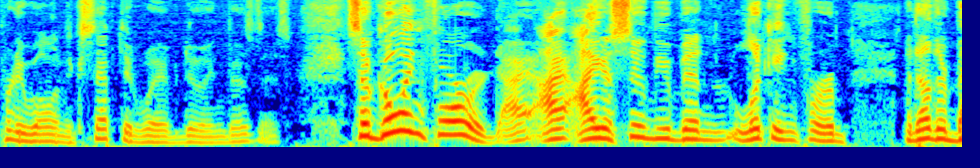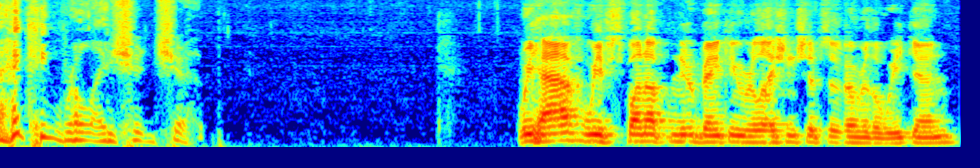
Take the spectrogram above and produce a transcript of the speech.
pretty well an accepted way of doing business so going forward i i, I assume you've been looking for another banking relationship we have. We've spun up new banking relationships over the weekend.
